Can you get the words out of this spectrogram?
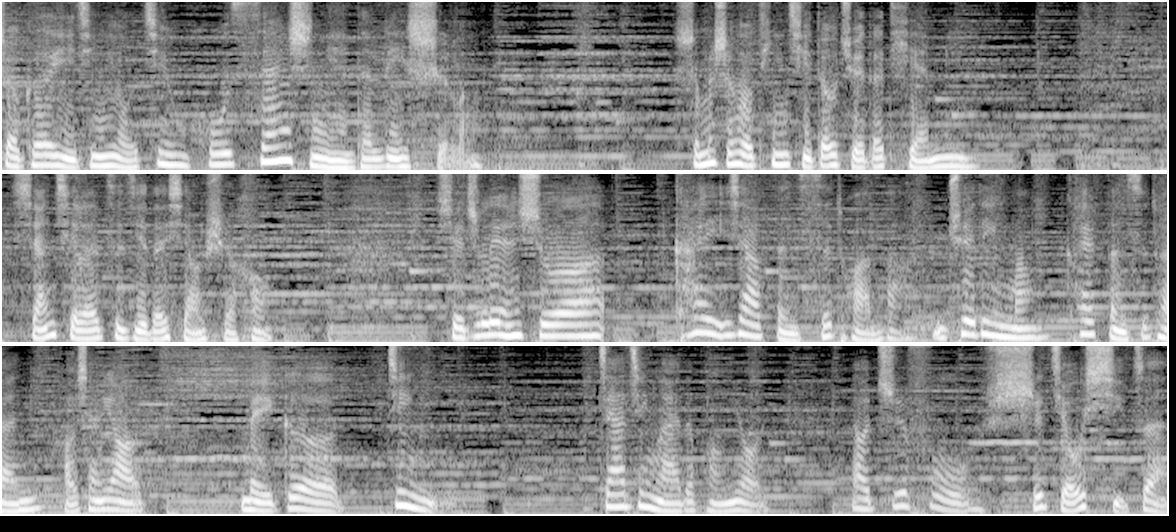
这首歌已经有近乎三十年的历史了，什么时候听起都觉得甜蜜，想起了自己的小时候。雪之恋说：“开一下粉丝团吧，你确定吗？开粉丝团好像要每个进加进来的朋友要支付十九喜钻，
